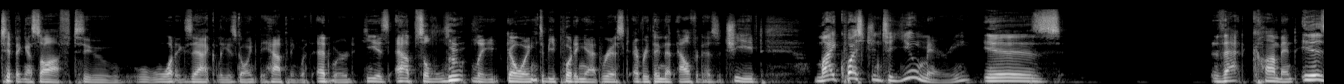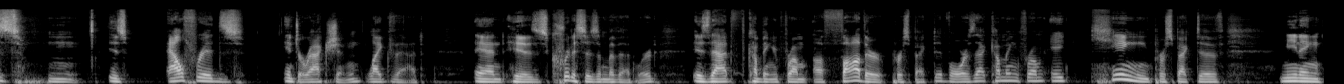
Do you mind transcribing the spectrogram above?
tipping us off to what exactly is going to be happening with Edward. He is absolutely going to be putting at risk everything that Alfred has achieved. My question to you, Mary, is that comment is hmm, is Alfred's interaction like that and his criticism of Edward is that coming from a father perspective or is that coming from a king perspective? Meaning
